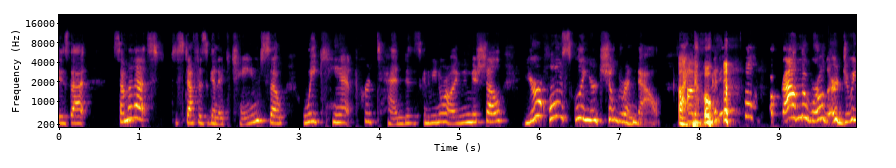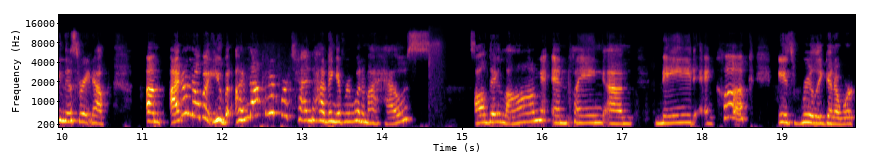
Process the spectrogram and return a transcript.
is that some of that st- stuff is going to change. So we can't pretend it's going to be normal. I mean, Michelle, you're homeschooling your children now. I um, around the world are doing this right now. Um, I don't know about you, but I'm not going to pretend having everyone in my house all day long and playing um, maid and cook is really going to work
